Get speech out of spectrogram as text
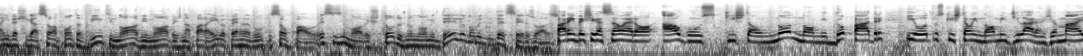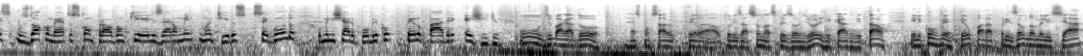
a investigação aponta 29 imóveis na Paraíba, Pernambuco e São Paulo. Esses imóveis todos no nome dele ou nome de terceiros, Wallace? Para a investigação eram alguns que estão no nome do padre e outros que estão em nome de Laranja, mas os documentos comprovam que eles eram mantidos, segundo o Ministério Público, pelo padre Egídio. Um desembargador responsável pela autorização das prisões de hoje, Ricardo Vital, ele converteu para a prisão domiciliar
